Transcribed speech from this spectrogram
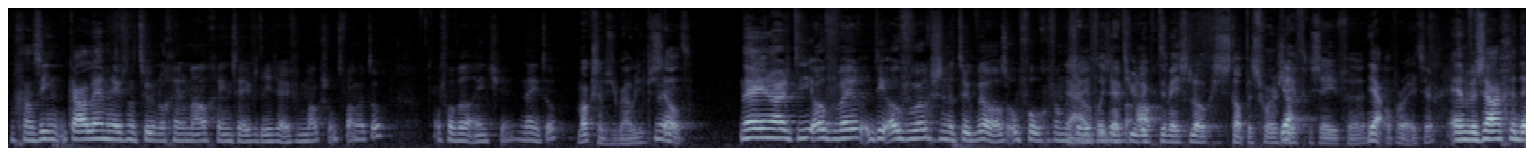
We gaan zien, KLM heeft natuurlijk nog helemaal geen 737 MAX ontvangen, toch? Of al wel eentje? Nee, toch? Max hebben ze überhaupt niet besteld. Nee, maar die, overwe- die overwogen ze natuurlijk wel als opvolger van de Ja, 737 natuurlijk de meest logische stap is voor een Ja. 737 Ja. operator. En we zagen de,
